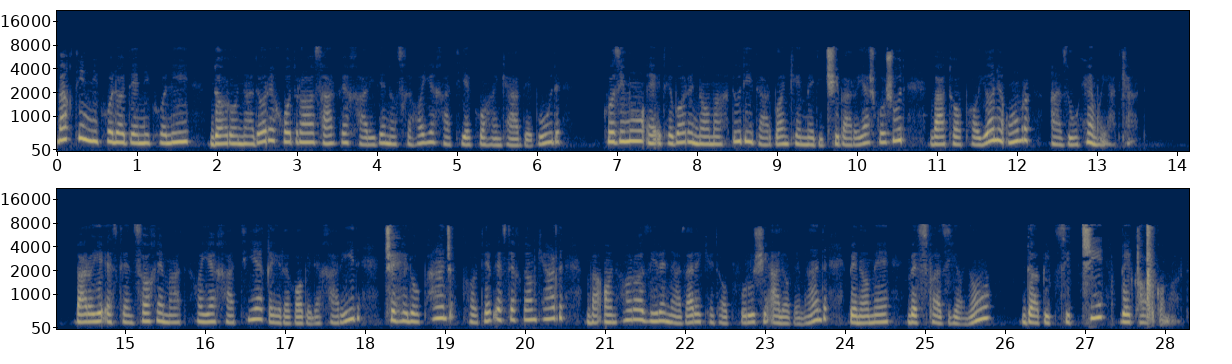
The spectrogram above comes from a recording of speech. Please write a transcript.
وقتی نیکولا د نیکولی دار و ندار خود را صرف خرید نسخه های خطی کهن کرده بود، کوزیمو اعتبار نامحدودی در بانک مدیچی برایش گشود و تا پایان عمر از او حمایت کرد. برای استنساخ متنهای خطی غیرقابل خرید چهل و پنج کاتب استخدام کرد و آنها را زیر نظر کتاب فروشی علاقمند به نام وسپازیانو دابیتسیچی به کار گمارد.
